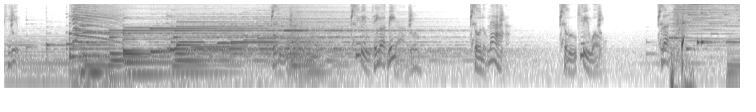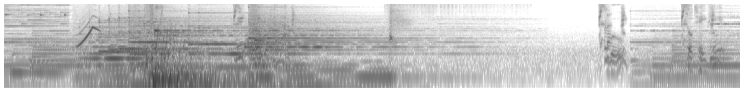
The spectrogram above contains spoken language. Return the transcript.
停停停停停 sodonthema 走这 it.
